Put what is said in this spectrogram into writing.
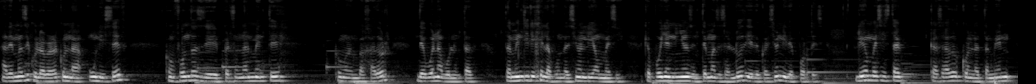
además de colaborar con la UNICEF con fondos de personalmente como embajador de buena voluntad. También dirige la Fundación Leo Messi, que apoya a niños en temas de salud y educación y deportes. Leo Messi está casado con la también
